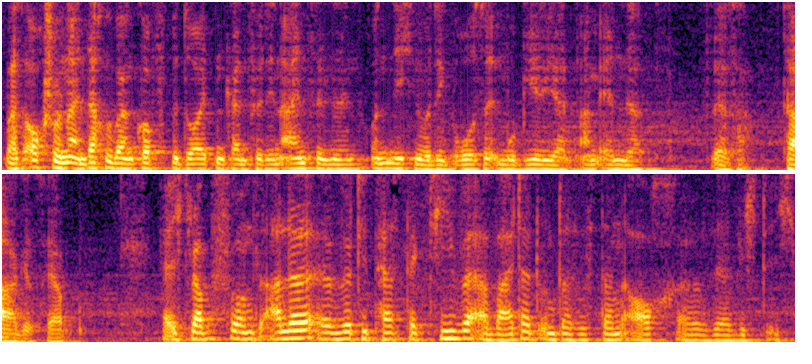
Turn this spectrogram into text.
was auch schon ein Dach über den Kopf bedeuten kann für den Einzelnen und nicht nur die große Immobilie am Ende des Tages. Ja. Ja, ich glaube, für uns alle äh, wird die Perspektive erweitert und das ist dann auch äh, sehr wichtig.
